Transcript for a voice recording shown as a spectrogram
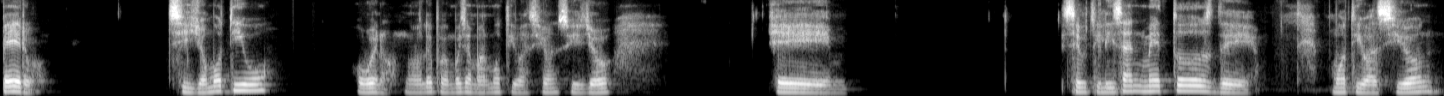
Pero si yo motivo, o bueno, no le podemos llamar motivación, si yo eh, se utilizan métodos de motivación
